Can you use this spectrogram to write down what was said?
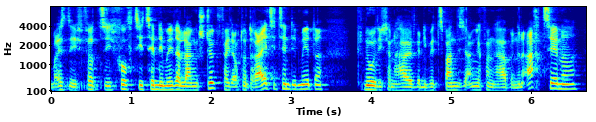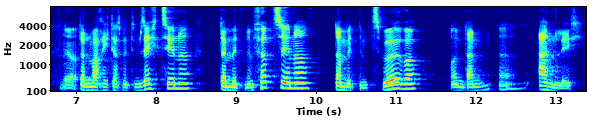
weiß nicht, 40, 50 Zentimeter langen Stück, vielleicht auch nur 30 Zentimeter, knote ich dann halt, wenn ich mit 20 angefangen habe, in einen 18er, Ja. dann mache ich das mit dem 16er, dann mit einem 14er, dann mit einem 12er und dann äh, angle ich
